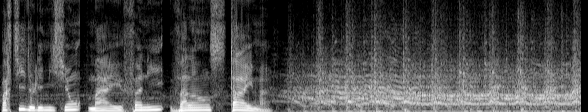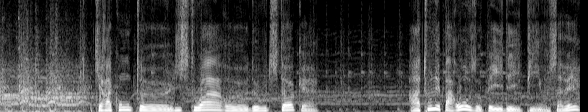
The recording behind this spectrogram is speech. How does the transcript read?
partie de l'émission My Funny Valence Time. Qui raconte euh, l'histoire euh, de Woodstock. Ah, tout n'est pas rose au pays des hippies, vous savez.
